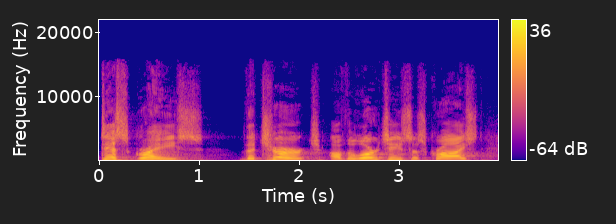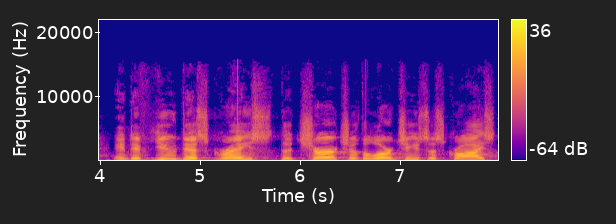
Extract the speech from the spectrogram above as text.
disgrace the church of the Lord Jesus Christ. And if you disgrace the church of the Lord Jesus Christ,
